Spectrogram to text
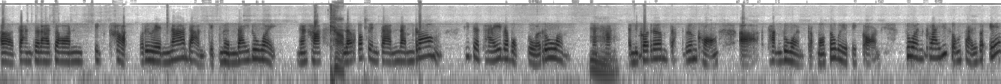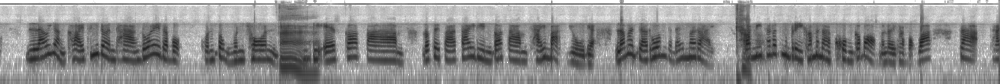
เอ่อการจราจรติดขัดบริเวณหน้าด่านเก็บเงินได้ด้วย นะคะ ครับ แล้วก็เป็นการนำร่องที่จะใช้ระบบตั๋วร่วมนะคะอืมอันนี้ก็เริ่มจากเรื่องของอาทางด่วนกับมอเตอร์เวย์ไปก่อน ส่วนใครที่สงสัยว่าเอ๊ะ แล้วอย่างใครที่เดินทางด้วยระบบขนส่งมวลชน อ่า BTS ก็ตาม รถไฟฟ้าใต้ดินก็ตามใช้บัตรอยู่เนี่ย แล้วมันจะร่วมกันได้เมื่อไหร่ ครับ วันนี้ท่านรัฐมนตรีคมนาคมก็บอกมาเลยค่ะ บอกว่า จะใช้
